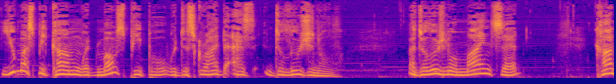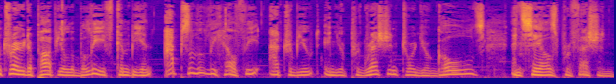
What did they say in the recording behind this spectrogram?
You must become what most people would describe as delusional. A delusional mindset, contrary to popular belief, can be an absolutely healthy attribute in your progression toward your goals and sales profession.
